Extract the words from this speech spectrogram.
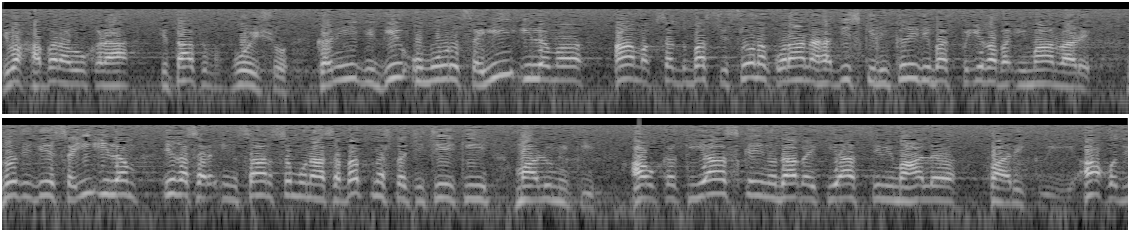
یوه خبره وکړه چې تاسو په پوه شو کنی د دې امورو صحیح علم آ مقصد بس چې څونه قرآن حدیث کې لیکلي دي بس په هغه به ایمان راړې نو د دې صحیح علم هغه سره انسان څه مناسبت نشته چې چی کی معلوم کی او که قیاس کوي نو دا به قیاس چې وي مال فارق وي اخو د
